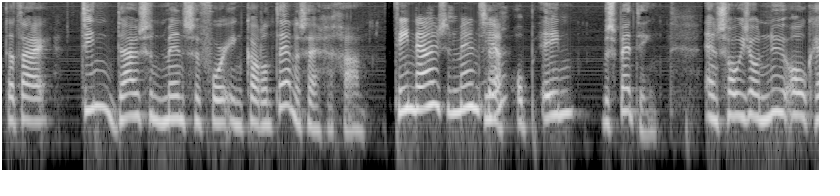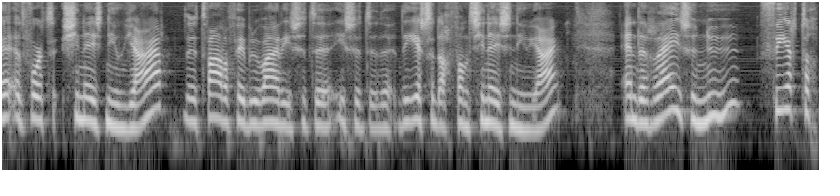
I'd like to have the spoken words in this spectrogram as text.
dat daar 10.000 mensen voor in quarantaine zijn gegaan. 10.000 mensen? Ja, op één besmetting. En sowieso nu ook, hè, het wordt Chinees nieuwjaar. De 12 februari is het, eh, is het de, de eerste dag van het Chinese nieuwjaar. En er reizen nu 40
